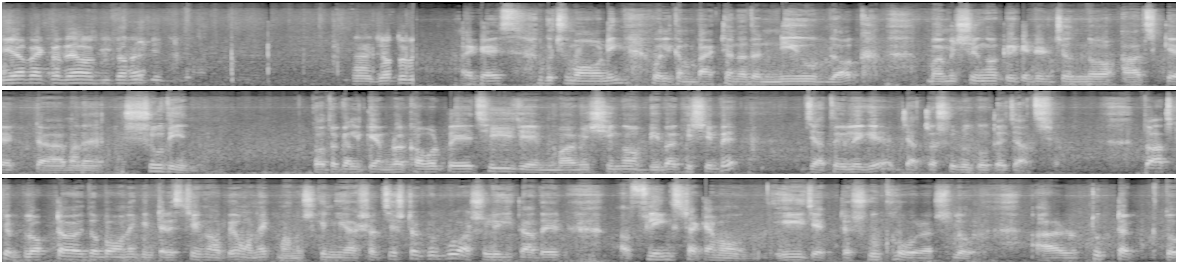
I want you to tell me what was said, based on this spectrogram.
নিয়াব একটা দেহ কি করে? হ্যাঁ যত hi guys good morning welcome back to another new blog Mymensingh ক্রিকেটের জন্য আজকে একটা মানে সুদিন। গতকালকে আমরা খবর পেয়েছি যে ময়মনসিংহ বিভাগ হিসেবে জাতীয় লিগে যাত্রা শুরু করতে যাচ্ছে। তো আজকে ব্লগটা হয়তো বা অনেক ইন্টারেস্টিং হবে, অনেক মানুষকে নিয়ে আসার চেষ্টা করব। আসলে তাদের ফিলিংসটা কেমন? এই যে একটা সুখবর আসলো। আর টুকটাক তো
